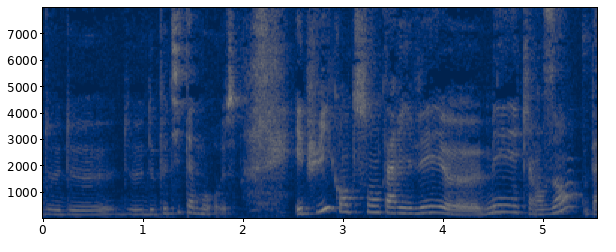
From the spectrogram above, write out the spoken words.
de, de, de, petite amoureuse. Et puis quand sont arrivés mes 15 ans, bah,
